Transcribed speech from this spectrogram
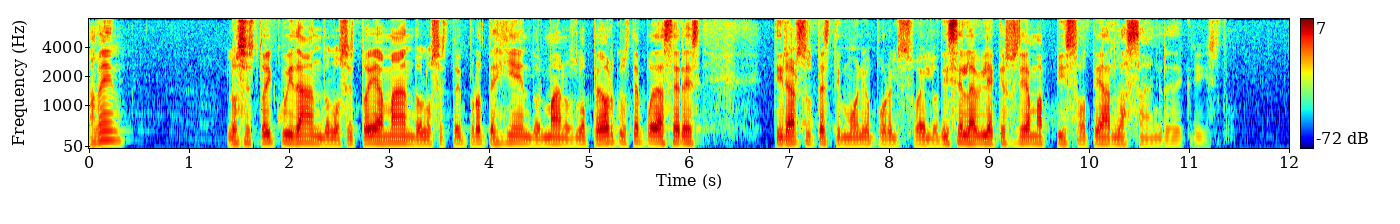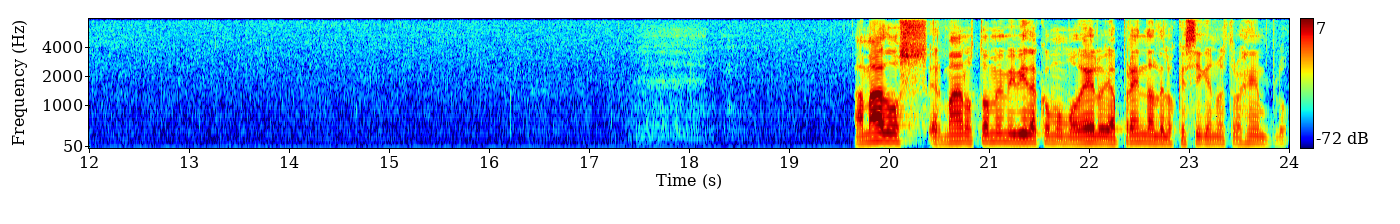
Amén. Los estoy cuidando, los estoy amando, los estoy protegiendo, hermanos. Lo peor que usted puede hacer es tirar su testimonio por el suelo. Dice la Biblia que eso se llama pisotear la sangre de Cristo. Amados hermanos, tomen mi vida como modelo y aprendan de los que siguen nuestro ejemplo.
